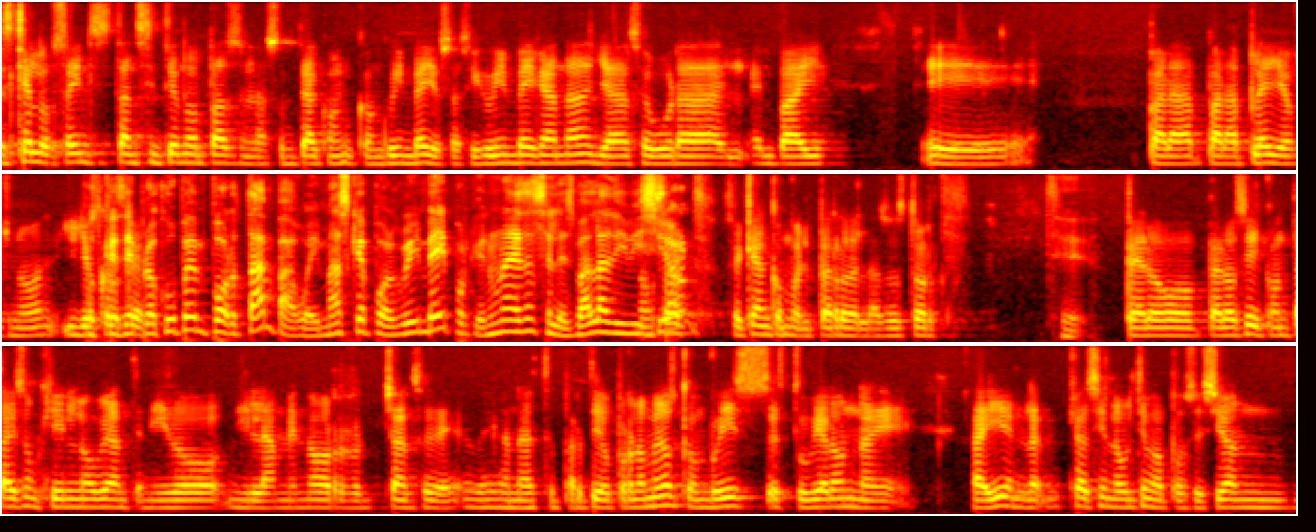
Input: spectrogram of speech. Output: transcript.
es que los Saints están sintiendo pasos en la azotea con, con, Green Bay. O sea, si Green Bay gana, ya asegura el, el bye. Eh, para, para playoffs, ¿no? Y yo pues que se preocupen por Tampa, güey, más que por Green Bay, porque en una de esas se les va la división. Se quedan como el perro de las dos tortas. Sí. Pero, pero sí, con Tyson Hill no hubieran tenido ni la menor chance de, ganar este partido. Por lo menos con Breeze estuvieron eh, ahí, en casi en la última posición,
